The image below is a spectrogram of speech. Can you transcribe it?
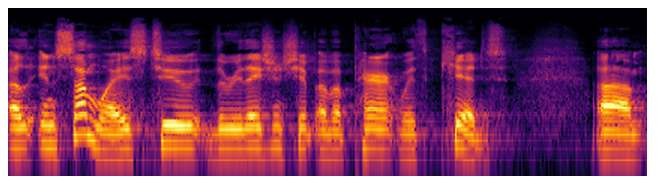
uh, in some ways to the relationship of a parent with kids. Um,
